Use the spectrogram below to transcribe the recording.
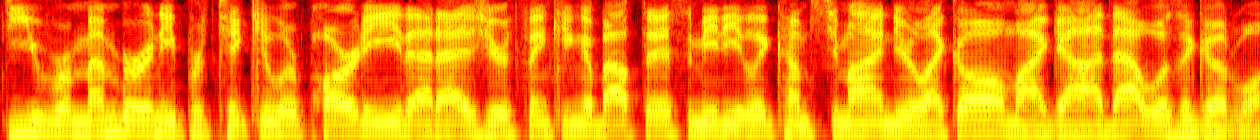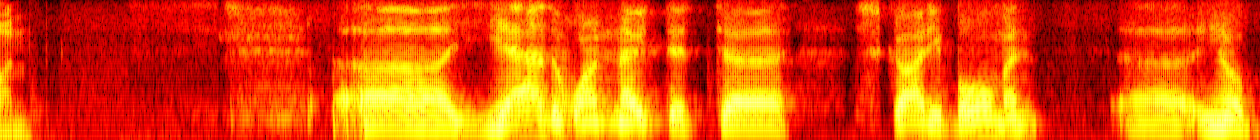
Do you remember any particular party that, as you're thinking about this, immediately comes to mind? You're like, "Oh my god, that was a good one." Uh, yeah, the one night that uh, Scotty Bowman, uh, you know,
